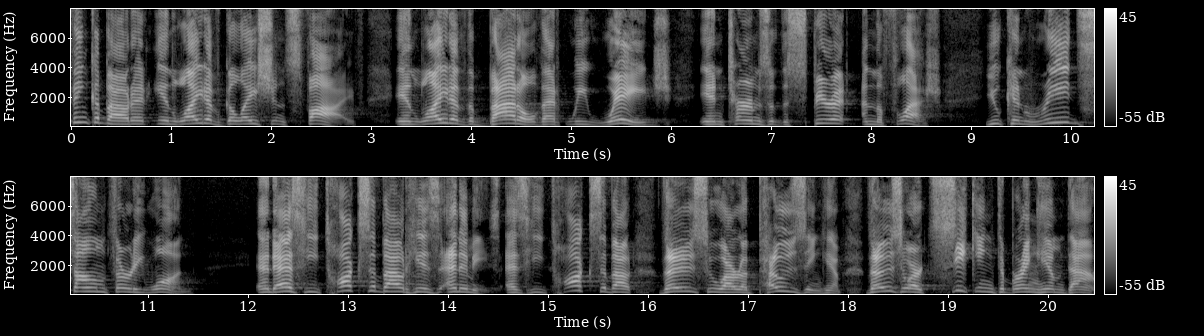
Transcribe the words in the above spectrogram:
think about it in light of Galatians 5, in light of the battle that we wage in terms of the spirit and the flesh, you can read Psalm 31. And as he talks about his enemies, as he talks about those who are opposing him, those who are seeking to bring him down,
